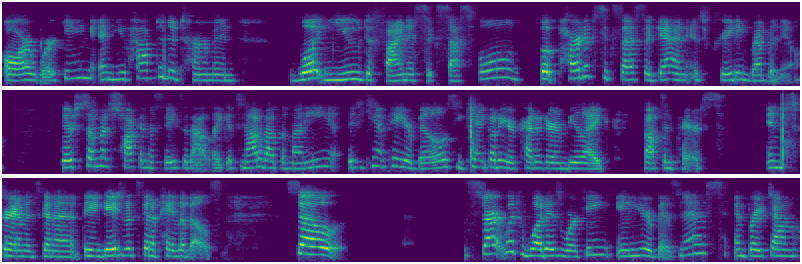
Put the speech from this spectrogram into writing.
are working and you have to determine what you define as successful, but part of success again is creating revenue there's so much talk in the space about like it's not about the money. If you can't pay your bills, you can't go to your creditor and be like thoughts and prayers. Instagram is gonna the engagement's gonna pay the bills. So start with what is working in your business and break down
